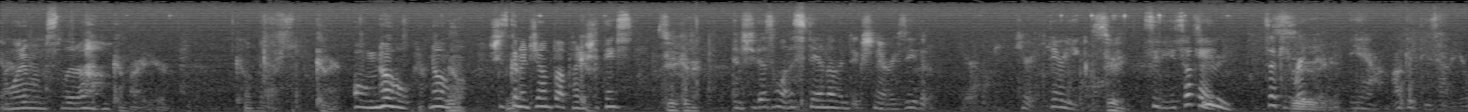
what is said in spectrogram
and one of them slid off. Come right here. Come here. Come here. Oh no, no, No, She's no. gonna jump up, honey. She thinks, Sudie, come here. and she doesn't want to stand on the dictionaries either. Here, here, there you go. Sudie. Sudie, it's okay. Sudie. It's okay, right there. Yeah, I'll get these out of your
